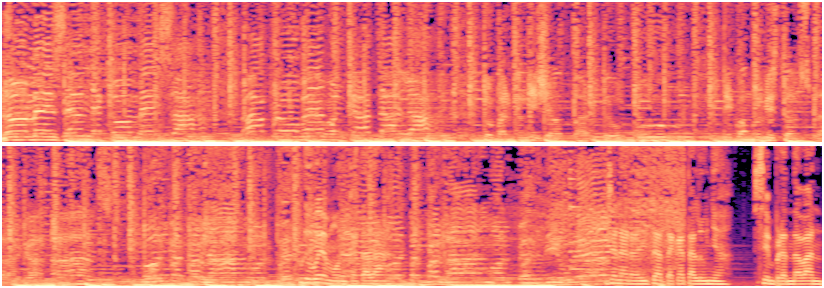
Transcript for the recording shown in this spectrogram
Només hem de començar. Va, provem-ho en català. Tu per mi i jo per tu. I quan vulguis tots plegats. Molt per parlar, molt per Provem-ho en català. Molt per parlar, molt per viure. Generalitat de Catalunya. Sempre endavant.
